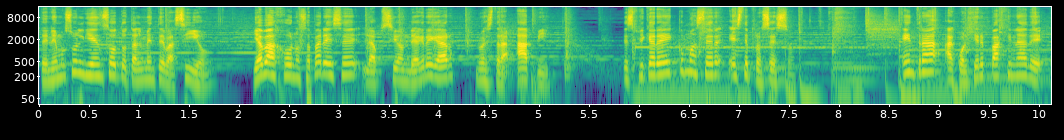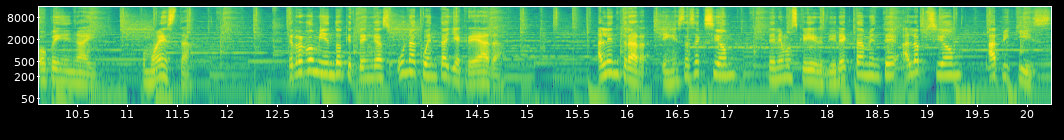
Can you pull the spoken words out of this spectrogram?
tenemos un lienzo totalmente vacío, y abajo nos aparece la opción de agregar nuestra API. Te explicaré cómo hacer este proceso. Entra a cualquier página de OpenAI, como esta. Te recomiendo que tengas una cuenta ya creada. Al entrar en esta sección, tenemos que ir directamente a la opción API Keys.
